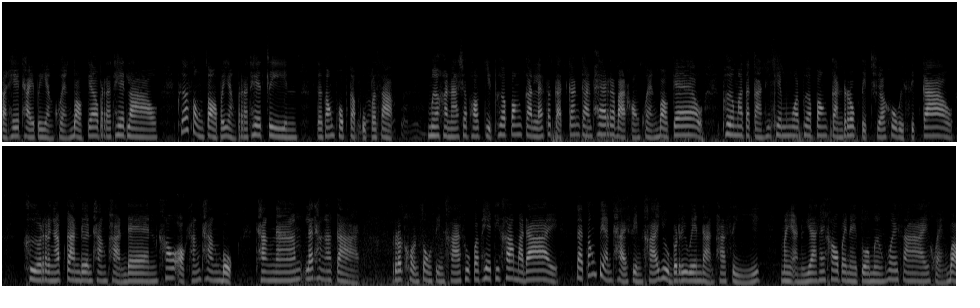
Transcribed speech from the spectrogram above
ประเทศไทยไปอย่างแขวงบ่อแก้วประเทศลาว เพื่อส่งต่อไปอย่างประเทศจีน จะต้องพบกับอุปสรรค เมื่อคณะเฉพาะกิจเพื่อป้องกันและสกัดกั้นการแพร่ระบาดของแขวงบ่อแก้ว เพิ่มมาตรการที่เข้มงวดเพื่อป้องกันโรคติดเชื้อโควิด -19 คือระงับการเดินทางผ่านแดน เข้าออกทั้งทางบก ทางน้ำและทางอากาศ รถขนส่งสินค้าทุกประเภทที่ข้ามมาได้ แต่ต้องเปลี่ยนถ่ายสินค้าอยู่บริเวณด่านภาษี ไม่อนุญาตให้เข้าไปในตัวเมืองห้วยทราย แขวงบ่อ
